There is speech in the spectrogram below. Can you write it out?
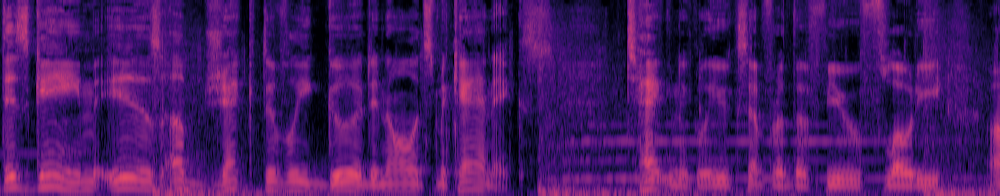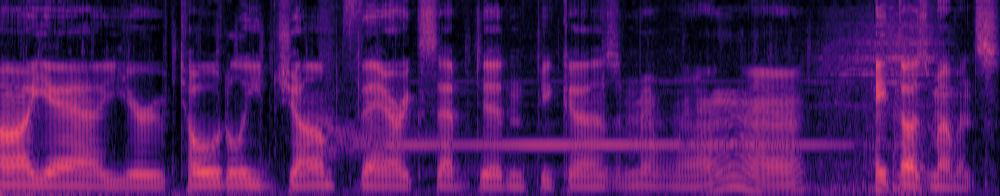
this game is objectively good in all its mechanics. Technically, except for the few floaty, oh yeah, you're totally jumped there, except didn't because. Hate those moments.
